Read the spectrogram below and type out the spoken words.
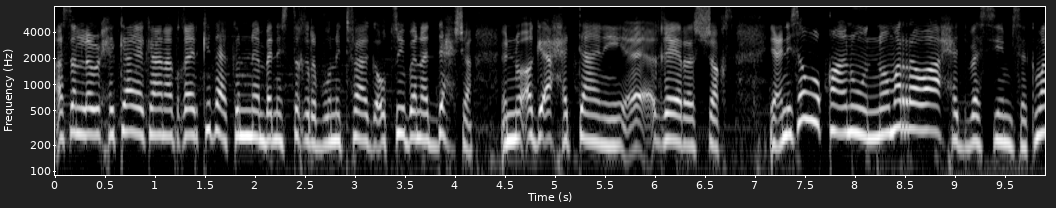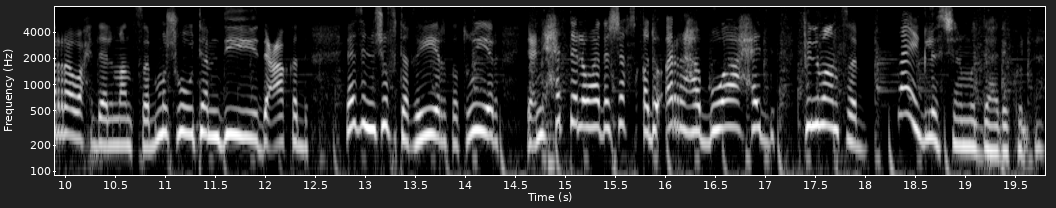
أصلا لو الحكاية كانت غير كذا كنا بنستغرب ونتفاجأ وتصيبنا الدهشة إنه أجي أحد تاني آه، غير الشخص. يعني سووا قانون إنه مرة واحد بس يمسك مرة واحدة المنصب. مش هو تمديد عقد. لازم نشوف تغيير تطوير. يعني حتى لو هذا الشخص قد أرهب واحد في المنصب ما يجلسش المدة هذه كلها.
